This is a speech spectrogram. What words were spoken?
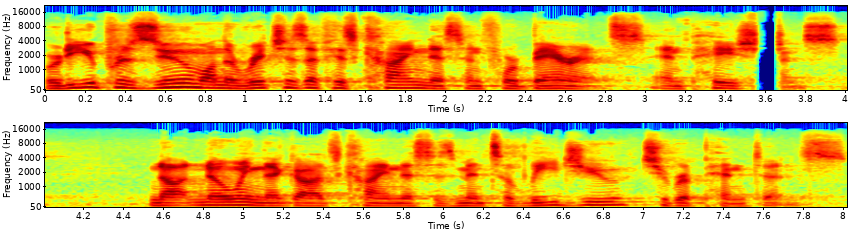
Or do you presume on the riches of his kindness and forbearance and patience, not knowing that God's kindness is meant to lead you to repentance?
